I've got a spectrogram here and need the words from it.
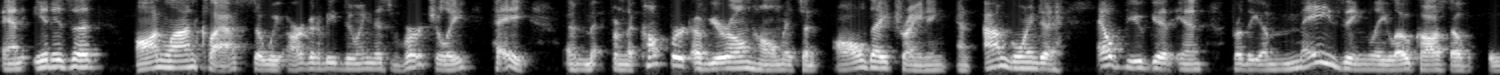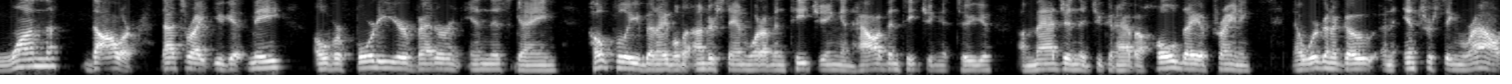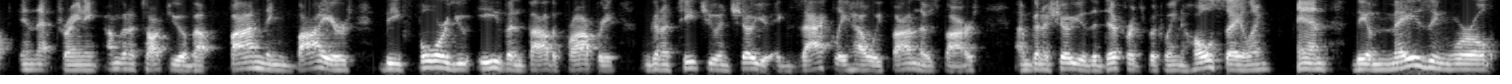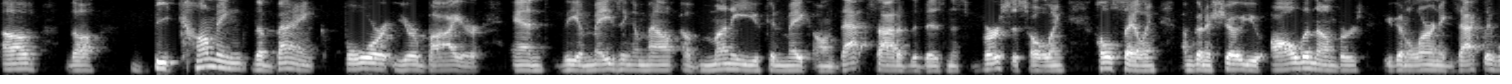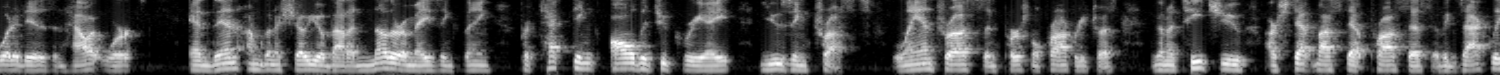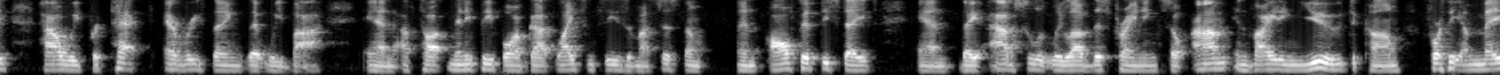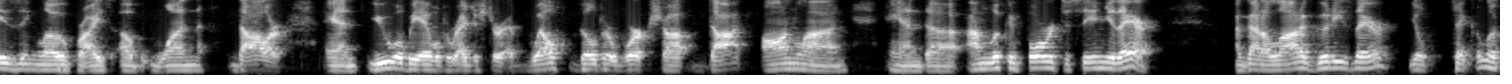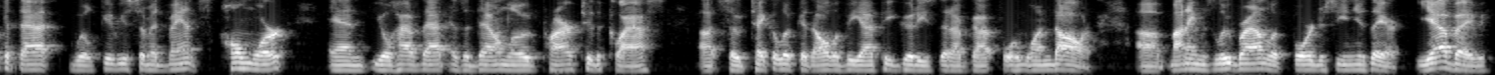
And it is an online class. So we are going to be doing this virtually hey, um, from the comfort of your own home, it's an all day training and I'm going to help you get in for the amazingly low cost of $1. That's right. You get me over 40 year veteran in this game. Hopefully you've been able to understand what I've been teaching and how I've been teaching it to you. Imagine that you could have a whole day of training now we're going to go an interesting route in that training. I'm going to talk to you about finding buyers before you even buy the property. I'm going to teach you and show you exactly how we find those buyers. I'm going to show you the difference between wholesaling and the amazing world of the becoming the bank for your buyer and the amazing amount of money you can make on that side of the business versus holding, wholesaling. I'm going to show you all the numbers. You're going to learn exactly what it is and how it works. And then I'm going to show you about another amazing thing, protecting all that you create using trusts, land trusts and personal property trusts. I'm going to teach you our step-by-step -step process of exactly how we protect everything that we buy. And I've taught many people, I've got licensees in my system in all 50 states, and they absolutely love this training. So I'm inviting you to come for the amazing low price of $1. And you will be able to register at wealthbuilderworkshop.online. And uh, I'm looking forward to seeing you there. I've got a lot of goodies there. You'll take a look at that. We'll give you some advanced homework and you'll have that as a download prior to the class. Uh, so take a look at all the VIP goodies that I've got for $1. Uh, my name is Lou Brown. Look forward to seeing you there. Yeah, baby.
